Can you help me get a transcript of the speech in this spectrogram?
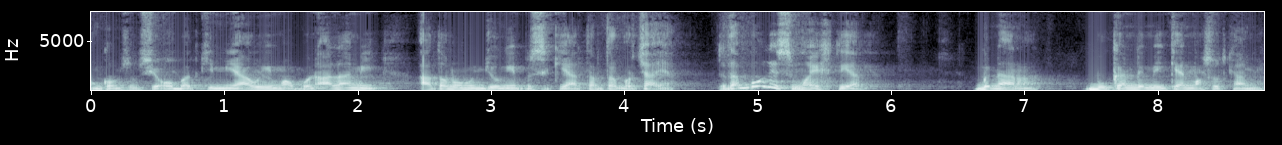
mengkonsumsi obat kimiawi maupun alami, atau mengunjungi psikiater terpercaya. Tetap boleh semua ikhtiar. Benar, bukan demikian maksud kami.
